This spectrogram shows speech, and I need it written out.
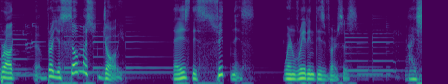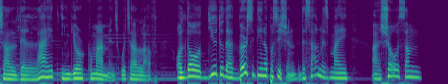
brought brought you so much joy, there is this sweetness when reading these verses. I shall delight in your commandments, which I love. Although, due to the adversity and opposition, the psalmist might uh, show some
